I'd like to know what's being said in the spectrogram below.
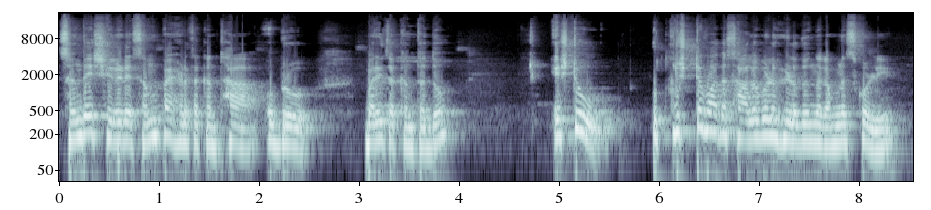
ಸಂದೇಶ ಹೆಗಡೆ ಸಂಪ ಹೇಳ್ತಕ್ಕಂತಹ ಒಬ್ರು ಬರೀತಕ್ಕಂಥದ್ದು. ಎಷ್ಟು ಉತ್ಕೃಷ್ಟವಾದ ಸಾಲುಗಳು ಹೇಳೋದನ್ನ ಗಮನಿಸ್ಕೊಳ್ಳಿ.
